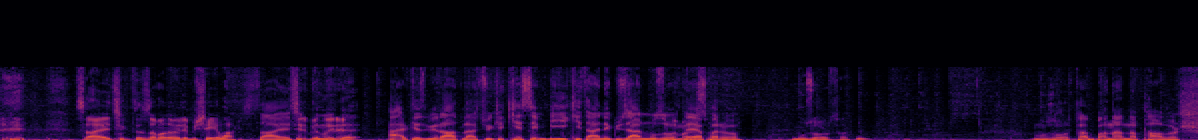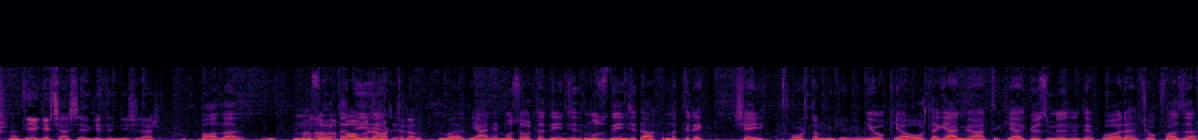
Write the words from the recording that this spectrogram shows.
sahaya çıktığı zaman öyle bir şeyi var. Sahaya çıktı mıydı herkes bir rahatlar. Çünkü kesin bir iki tane güzel muz orta Numarası. yapar o. Muz orta. Muz orta banana power diye geçer sevgili dinleyiciler. Vallahi muz Banana orta deyince de- arttıralım. yani muz orta deyince de- muz deyince de aklıma direkt şey Orta mı geliyor? yok ya orta gelmiyor artık ya gözümün önünde bu ara çok fazla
